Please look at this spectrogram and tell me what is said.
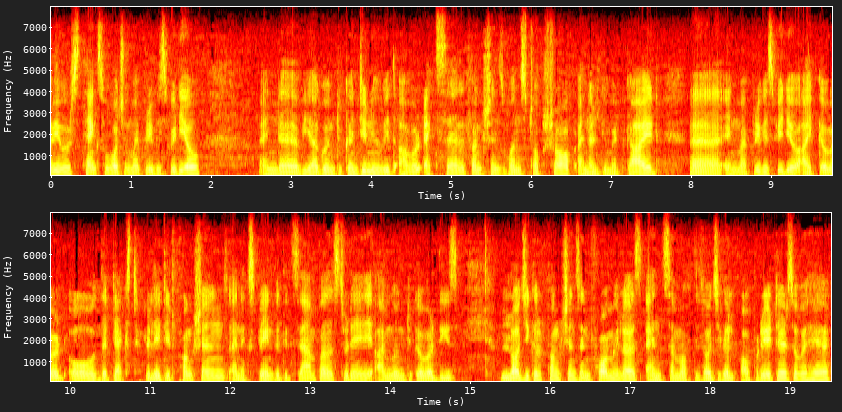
viewers thanks for watching my previous video. And uh, we are going to continue with our excel functions one-stop shop and ultimate guide. Uh, in my previous video i covered all the text related functions and explained with examples. Today i'm going to cover these logical functions and formulas and some of the logical operators over here.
